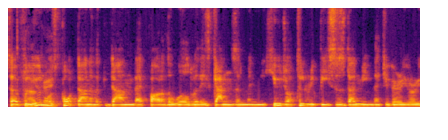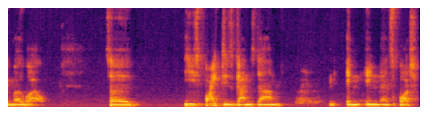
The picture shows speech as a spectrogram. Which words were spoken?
So Viljoen Okay. was caught down in the down that part of the world with his guns and many huge artillery pieces. Doesn't mean that you're very very mobile. So he spiked his guns down in in that spot.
